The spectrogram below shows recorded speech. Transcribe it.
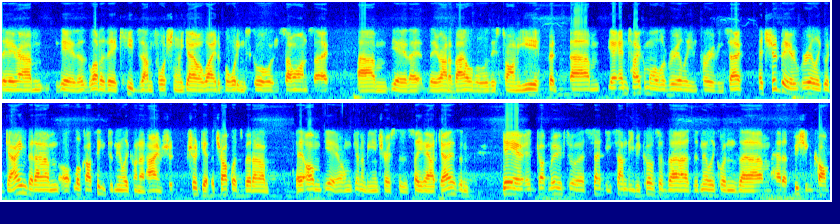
They're um, yeah, a lot of their kids unfortunately go away to boarding school and so on. So um, yeah, they, they're unavailable at this time of year. But um, yeah, and Tocumwal are really improving. So it should be a really good game. But um, look, I think Deniliquin at home should should get the chocolates. But um, I'm yeah, I'm going to be interested to see how it goes. And yeah, it got moved to a Saturday Sunday because of uh, Deniliquins um, had a fishing comp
